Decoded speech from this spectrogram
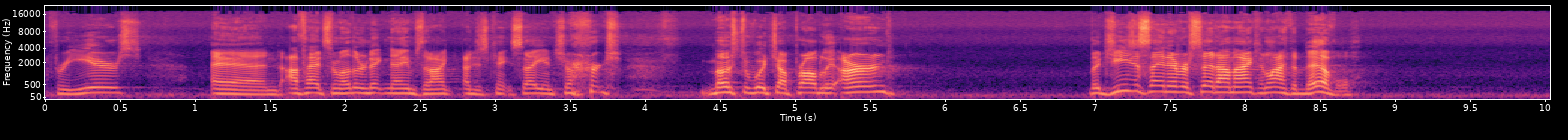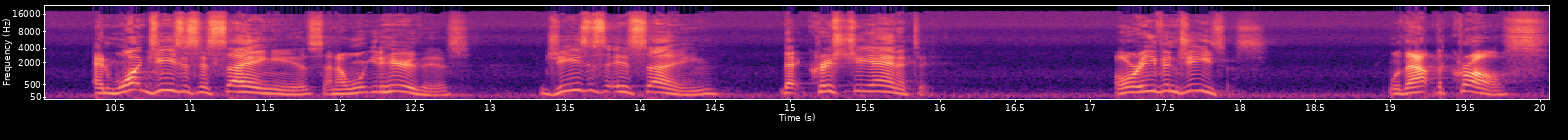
for years, and I've had some other nicknames that I, I just can't say in church, most of which I probably earned. But Jesus ain't ever said I'm acting like the devil. And what Jesus is saying is, and I want you to hear this Jesus is saying that Christianity, or even Jesus, without the cross,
